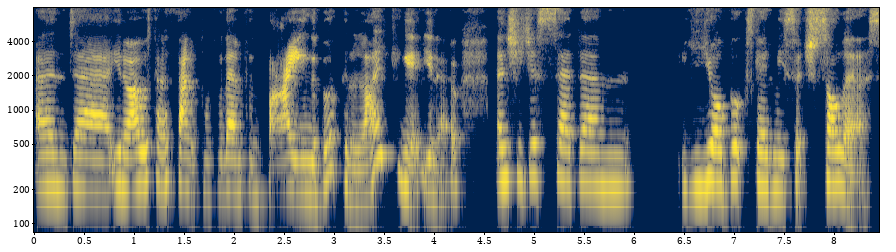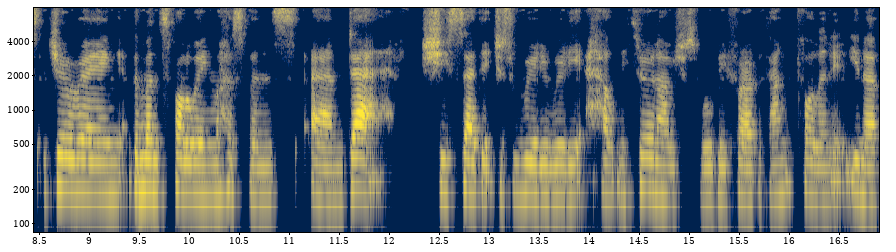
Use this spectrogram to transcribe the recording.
And, uh, you know, I was kind of thankful for them for buying the book and liking it, you know. And she just said, um, your books gave me such solace during the months following my husband's um, death she said it just really, really helped me through, and I was just will be forever thankful. And it, you know,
